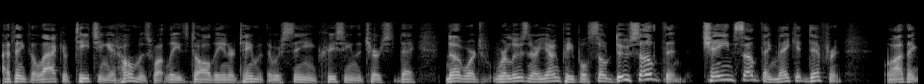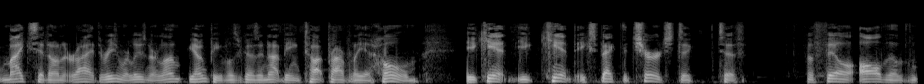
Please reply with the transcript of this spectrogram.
I think the lack of teaching at home is what leads to all the entertainment that we're seeing increasing in the church today. In other words, we're losing our young people, so do something. Change something. Make it different. Well, I think Mike's hit on it right. The reason we're losing our young people is because they're not being taught properly at home you can't you can't expect the church to to fulfill all the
